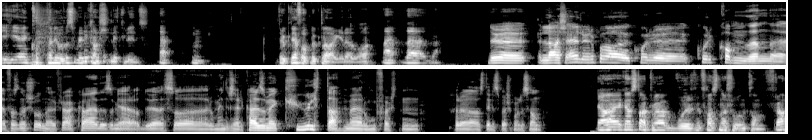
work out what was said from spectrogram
i en kort periode så blir det kanskje litt lyd. Ja, mm. Tror ikke de har fått noen klager ennå. Nei, det er bra. Du, eh, Lars, jeg lurer på hvor, eh, hvor kom den eh, fascinasjonen her fra? Hva er det som gjør at du er så rominteressert? Hva er det som er kult da med romfarten, for å stille spørsmålet sånn? Ja, jeg kan starte med hvor fascinasjonen kom fra.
